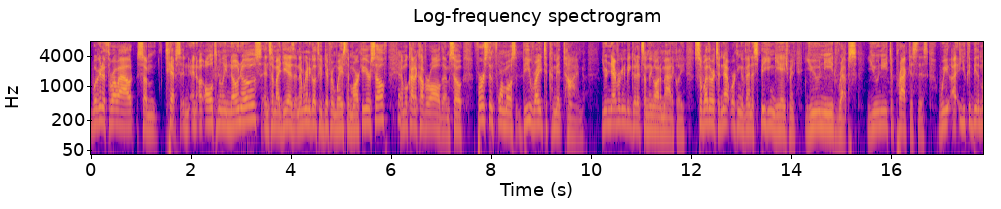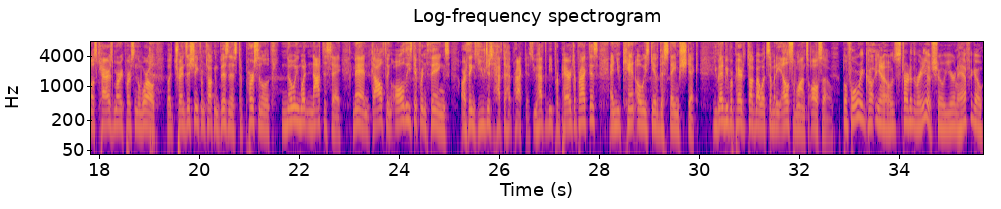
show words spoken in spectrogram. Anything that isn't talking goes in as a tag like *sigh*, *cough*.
We're going to throw out some tips and, and ultimately no nos and some ideas, and then we're going to go through different ways to market yourself, yeah. and we'll kind of cover all of them. So, first and foremost, be ready to commit time you're never going to be good at something automatically. So whether it's a networking event, a speaking engagement, you need reps. You need to practice this. We, uh, you could be the most charismatic person in the world, but transitioning from talking business to personal, knowing what not to say, man, golfing, all these different things are things you just have to have practice. You have to be prepared to practice, and you can't always give the same shtick. You got to be prepared to talk about what somebody else wants also. Before we, call, you know, started the radio show a year and a half ago.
